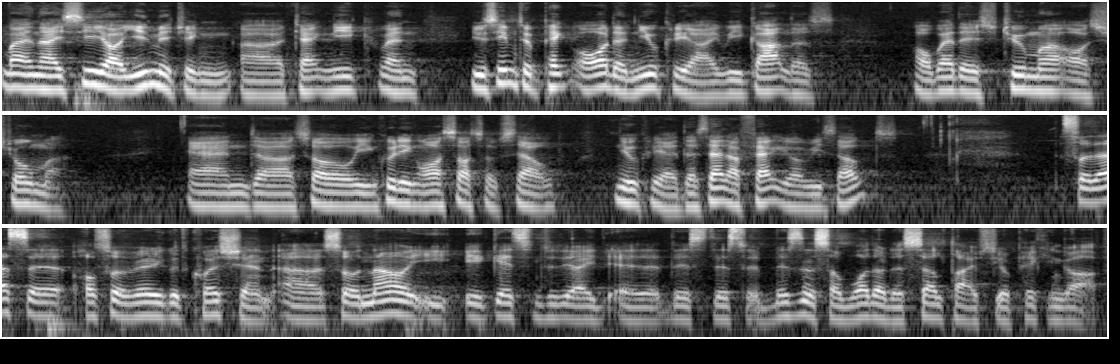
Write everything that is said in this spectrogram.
when I see your imaging uh, technique, when you seem to pick all the nuclei regardless of whether it's tumor or stroma, and uh, so including all sorts of cell nuclear. Does that affect your results? So that's a, also a very good question. Uh, so now it, it gets into the idea, uh, this this uh, business of what are the cell types you're picking up.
